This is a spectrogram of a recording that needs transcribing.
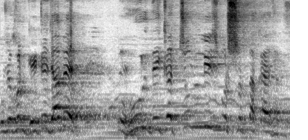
ও যখন গেটে যাবে, ও হুর দেখা চল্লিশ বৎসর তাকায় থাকবে।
